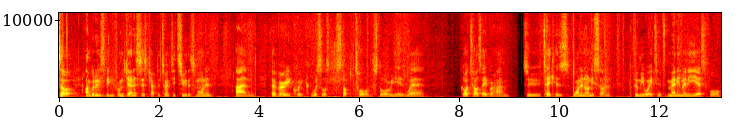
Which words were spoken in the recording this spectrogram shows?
So I'm going to be speaking from Genesis chapter 22 this morning, and a very quick whistle stop tour of the story is where God tells Abraham to take his one and only son, whom he waited many, many years for,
